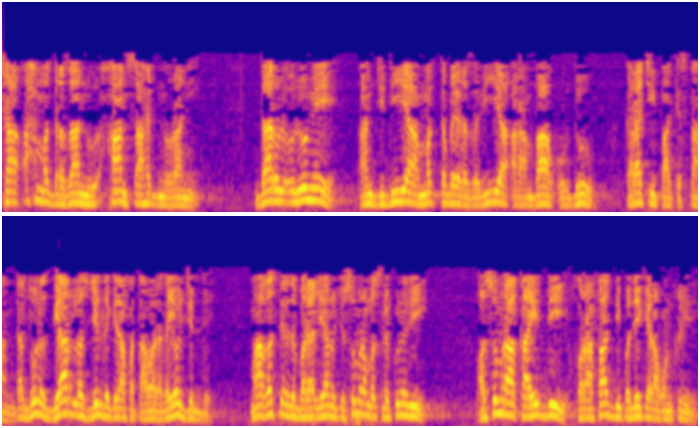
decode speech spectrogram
شاه احمد رضا نور خان صاحب نورانی دارالعلوم امجدیه مکتب رضویه آرام باغ اردو کراچی پاکستان دا دولس دیار لس جلد کې دا فتاوا ده یو جلد ما غستره د بریلیانو چې څومره مسلکونه دي او څومره عقاید دي خرافات دي په دې کې راغون کړی دي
